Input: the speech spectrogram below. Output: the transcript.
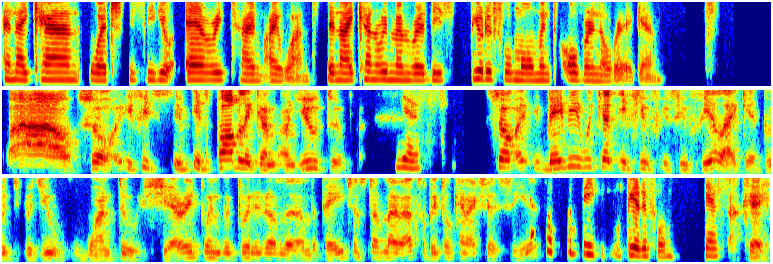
and i can watch this video every time i want then i can remember this beautiful moment over and over again Wow. So if it's if it's public on, on YouTube. Yes. So uh, maybe we could, if you if you feel like it, would would you want to share it when we put it on the on the page and stuff like that, so people can actually see it? That would be beautiful. Yes. Okay,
